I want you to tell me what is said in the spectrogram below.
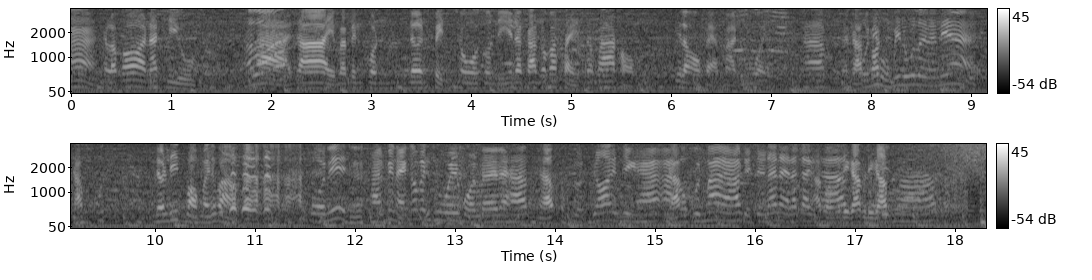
อ่า แล้วก็นัททิวอ๋อเหรออ่าใช่มาเป็นคนเดินปิดโชว์ตัวนี้นะครับ แล้วก็ใส่เสื้อผ้าของ ที่เราออกแบบมาด้วยครับนะครับโอ้ก็นี่ผมไม่รู้เลยนะเนี่ยครับอุ๊ยเดี๋ยวรีบบอกไปหรือเปล่า โอ้นี่หันไปไหนก็เป็นทูเวย์หมดเลยนะครับ ครับ สุดยอดจริงๆฮะอะครับ ขอบคุณมากนะครับ เดี๋ยวเจอได้านในแล้วกันครับคผมรับ สวัสดีครับสวัสดีครับครับ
